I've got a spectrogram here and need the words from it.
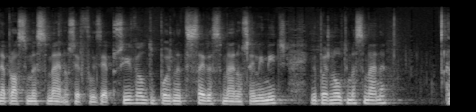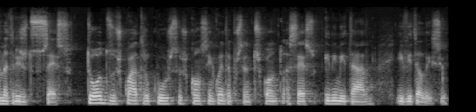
Na próxima semana, o Ser Feliz é Possível. Depois, na terceira semana, o Sem Limites. E depois, na última semana, a Matriz do Sucesso todos os quatro cursos com 50% de desconto, acesso ilimitado e vitalício.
